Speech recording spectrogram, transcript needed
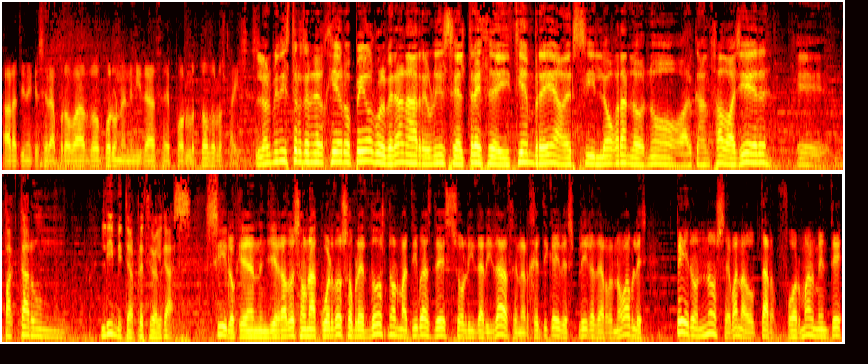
Ahora tiene que ser aprobado por unanimidad eh, por todos los países. Los ministros de Energía europeos volverán a reunirse el 13 de diciembre a ver si logran lo no alcanzado ayer, eh, pactar un límite al precio del gas. Sí, lo que han llegado es a un acuerdo sobre dos normativas de solidaridad energética y despliegue de renovables, pero no se van a adoptar formalmente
